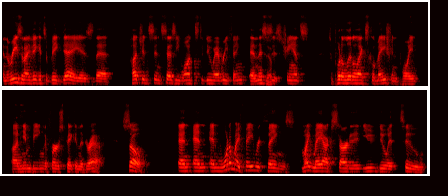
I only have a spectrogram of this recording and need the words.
And the reason I think it's a big day is that Hutchinson says he wants to do everything, and this yep. is his chance to put a little exclamation point on him being the first pick in the draft. So, and and and one of my favorite things, Mike Mayock started it, you do it too,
